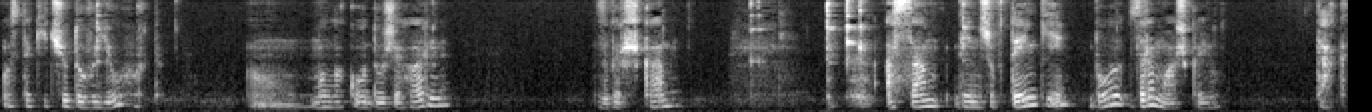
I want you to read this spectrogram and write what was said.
Ось такий чудовий йогурт. О, молоко дуже гарне. З вершками. А сам він жовтенький, бо з ромашкою. Так.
